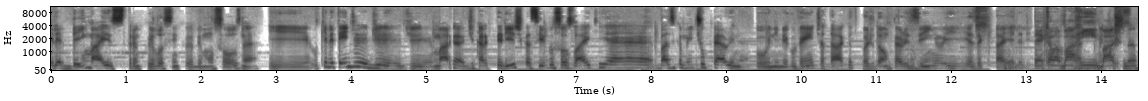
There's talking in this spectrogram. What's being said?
ele é bem mais tranquilo assim que o Demon Souls, né? E o que ele tem de, de, de marca, de característica assim do Souls-like é basicamente o parry, né? O inimigo vem, te ataca, tu pode dar um parryzinho e executar ele ali. Tem aquela barrinha embaixo, né?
